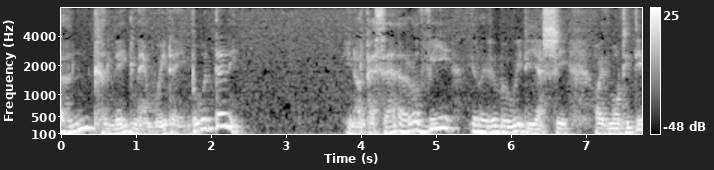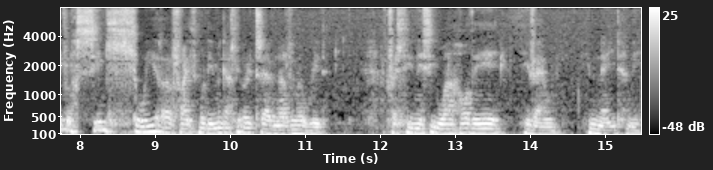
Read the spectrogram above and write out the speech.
yn cynnig newid ein bywydau ni. Un o'r pethau yrodd fi i roi fy mywyd i Iesu oedd mod i diflasu'n llwyr ar ffaith mod i'n gallu rhoi trefn ar fy mywyd. Ac felly nes i wahodd e i fewn i wneud hynny.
